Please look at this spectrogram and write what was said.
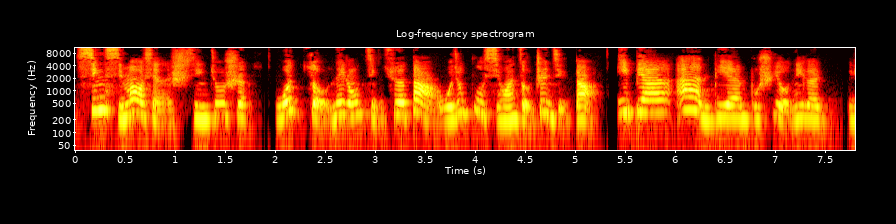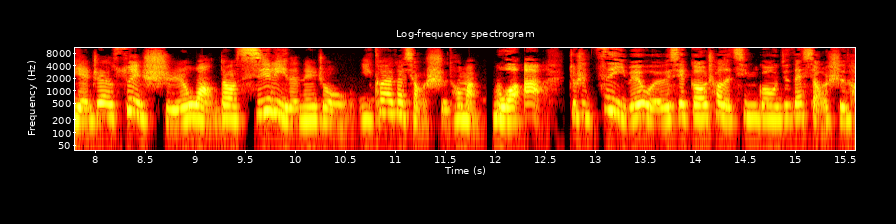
新奇冒险的事情，就是我走那种景区的道儿，我就不喜欢走正经道，一边岸边不是有那个。连着碎石往到溪里的那种一块块小石头嘛，我啊就是自以为我有一些高超的轻功，就在小石头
